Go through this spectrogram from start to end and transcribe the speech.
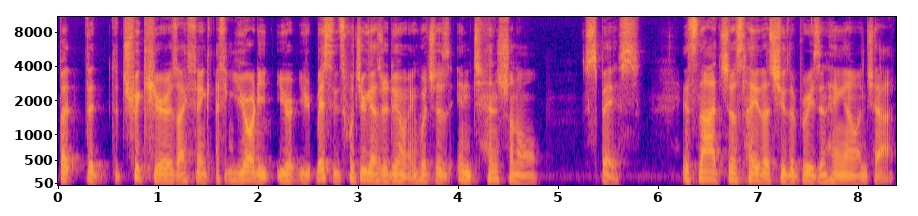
but the, the trick here is, I think, I think you already you're, you're basically it's what you guys are doing, which is intentional space. It's not just hey, let's shoot the breeze and hang out and chat.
